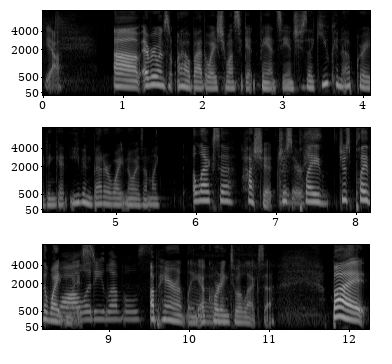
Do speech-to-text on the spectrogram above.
Yeah. Um, everyone's oh by the way, she wants to get fancy and she's like you can upgrade and get even better white noise. I'm like Alexa, hush it. Just play just play the white noise. Quality levels. apparently, Ugh. according to Alexa. But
